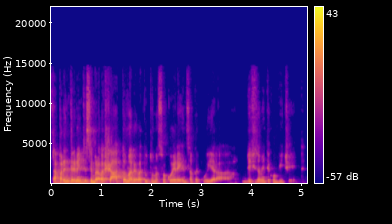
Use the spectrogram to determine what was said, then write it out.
apparentemente sembrava sciatto, ma aveva tutta una sua coerenza, per cui era decisamente convincente.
